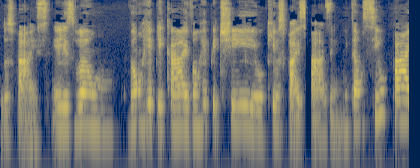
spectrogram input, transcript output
dos pais. Eles vão vão replicar e vão repetir o que os pais fazem. Então, se o pai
